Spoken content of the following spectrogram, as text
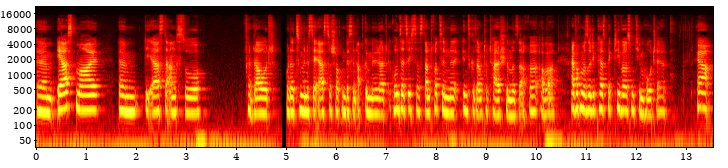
ähm, erstmal ähm, die erste Angst so verdaut oder zumindest der erste Schock ein bisschen abgemildert. Grundsätzlich ist das dann trotzdem eine insgesamt total schlimme Sache, aber einfach mal so die Perspektive aus dem Team Hotel. Ja.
